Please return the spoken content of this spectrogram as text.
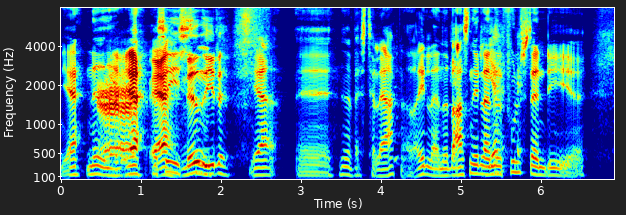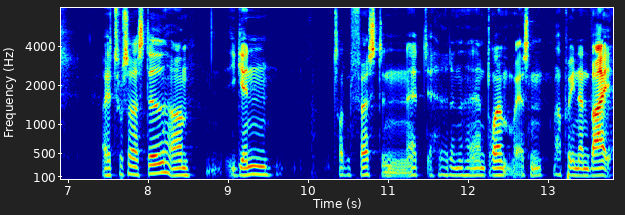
ja, ned det. Ja, præcis. ja, ned i det. Ja, øh, ned ad vaske tallerkener, eller et eller andet, bare sådan et eller andet Ja. fuldstændig, øh, og jeg tog så afsted, og igen, jeg tror den første nat, jeg havde dernede, havde jeg en drøm, hvor jeg sådan var på en eller anden vej,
